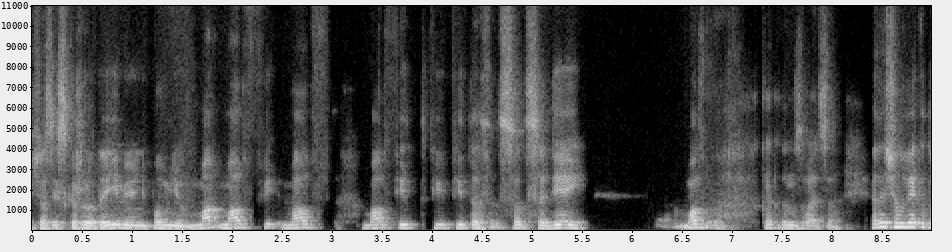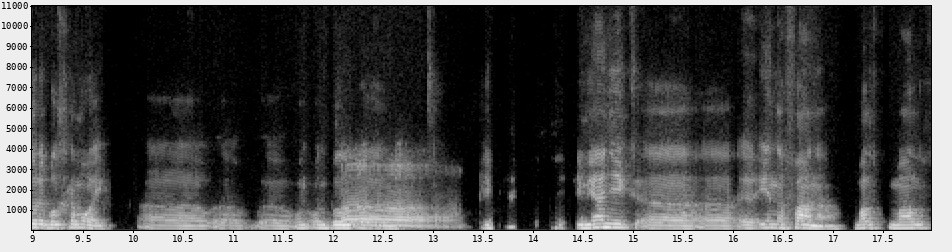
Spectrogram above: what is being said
сейчас я скажу это имя, я не помню. Малфитосадей. Мал, как это называется? Это человек, который был хромой. Э, он, он был а. племянник Инофана. Мал, Мал...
